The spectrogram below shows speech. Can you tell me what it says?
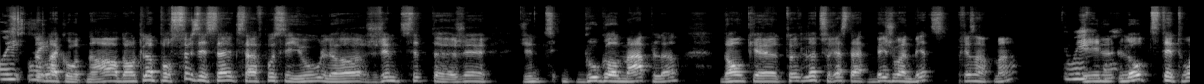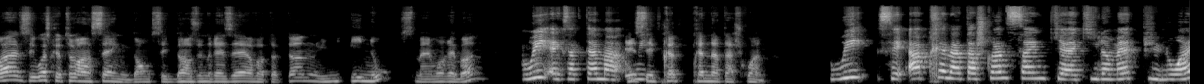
Oui, sur oui. la côte nord. Donc là, pour ceux et celles qui ne savent pas c'est où, là, j'ai une petite, euh, j'ai, j'ai une petite Google Map. Là. Donc euh, là, tu restes à Bits présentement. Oui, Et l'autre petite étoile, c'est où est-ce que tu enseignes? Donc, c'est dans une réserve autochtone, une Innu, si ma mémoire est bonne. oui, exactement. Et c'est près, près de Natashquan. Oui, c'est après Natashquan, 5 kilomètres plus loin.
